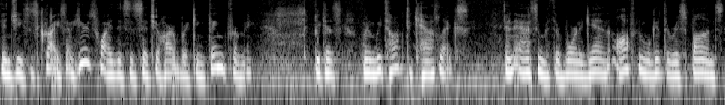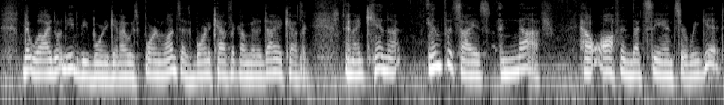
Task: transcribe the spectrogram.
in Jesus Christ. And here's why this is such a heartbreaking thing for me. Because when we talk to Catholics and ask them if they're born again, often we'll get the response that, well, I don't need to be born again. I was born once. I was born a Catholic. I'm going to die a Catholic. And I cannot emphasize enough how often that's the answer we get.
